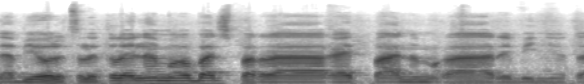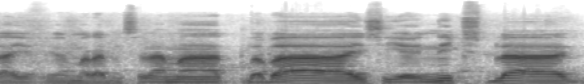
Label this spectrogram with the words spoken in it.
Love you all. Tuloy-tuloy lang mga buds para kahit paano maka-revenue tayo. Yun, maraming salamat. Bye-bye. See you in next vlog.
